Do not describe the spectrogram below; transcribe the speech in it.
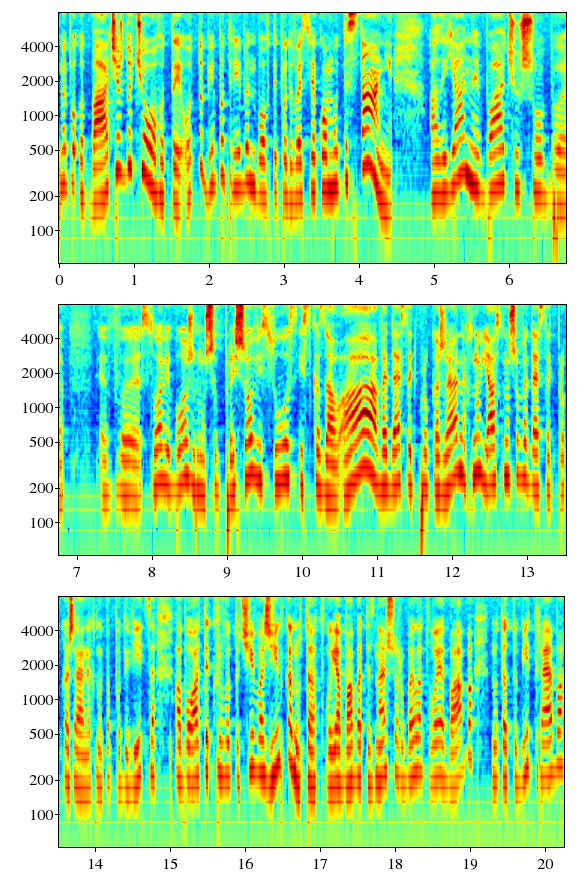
Ми от бачиш, до чого ти, от тобі потрібен Бог, ти подивись, в якому ти стані. Але я не бачу, щоб в Слові Божому, що прийшов Ісус і сказав: А, ви 10 прокажених. Ну, ясно, що ви 10 прокажених. Ну та подивіться, або а ти кровоточива жінка, ну та твоя баба, ти знаєш, що робила твоя баба, ну та тобі треба.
